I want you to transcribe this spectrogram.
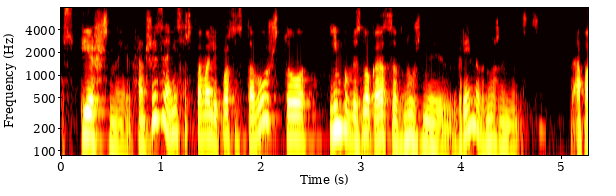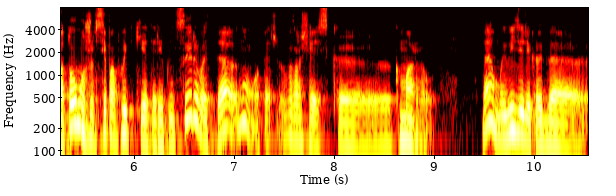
успешные франшизы, они стартовали просто с того, что им повезло оказаться в нужное время, в нужном месте. А потом уже все попытки это реплицировать, да, ну, опять же, возвращаясь к, к Marvel, Да, мы видели, когда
